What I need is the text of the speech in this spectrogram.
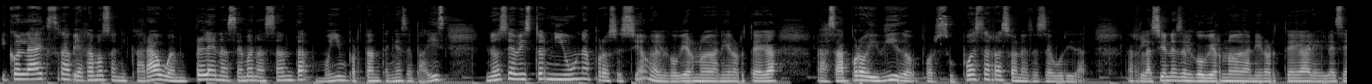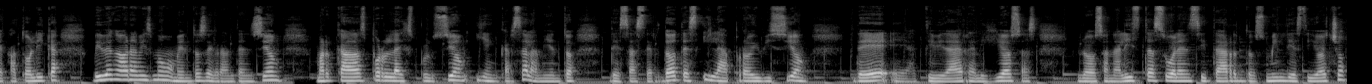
Y con la extra viajamos a Nicaragua en plena Semana Santa, muy importante en ese país. No se ha visto ni una procesión. El gobierno de Daniel Ortega las ha prohibido por supuestas razones de seguridad. Las relaciones del gobierno de Daniel Ortega y la Iglesia Católica viven ahora mismo momentos de gran tensión, marcadas por la expulsión y encarcelamiento de sacerdotes y la prohibición de eh, actividades religiosas. Los analistas suelen citar 2018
